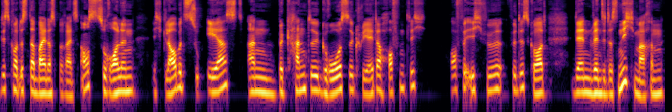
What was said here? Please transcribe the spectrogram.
Discord ist dabei, das bereits auszurollen. Ich glaube zuerst an bekannte große Creator, hoffentlich, hoffe ich für, für Discord. Denn wenn sie das nicht machen,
